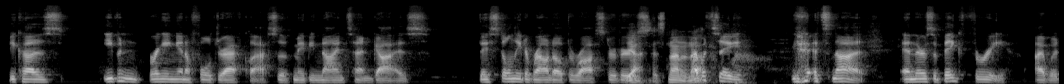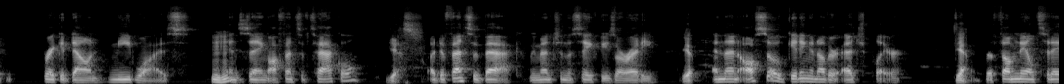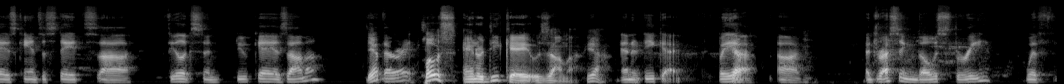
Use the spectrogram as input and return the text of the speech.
because even bringing in a full draft class of maybe nine, 10 guys, they still need to round out the roster. There's, yeah, it's not enough. I would say, yeah, it's not. And there's a big three. I would break it down need wise mm-hmm. and saying offensive tackle. Yes. A defensive back. We mentioned the safeties already. Yep. And then also getting another edge player. Yeah. The thumbnail today is Kansas State's uh, Felix and Duque Uzomah. Yep. Is that right? Close. Anudike Uzomah. Yeah. Anudike. But yeah, yep. uh, addressing those three with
